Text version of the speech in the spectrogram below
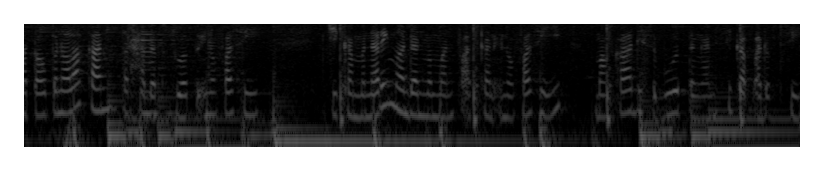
atau penolakan terhadap suatu inovasi. Jika menerima dan memanfaatkan inovasi, maka disebut dengan sikap adopsi.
